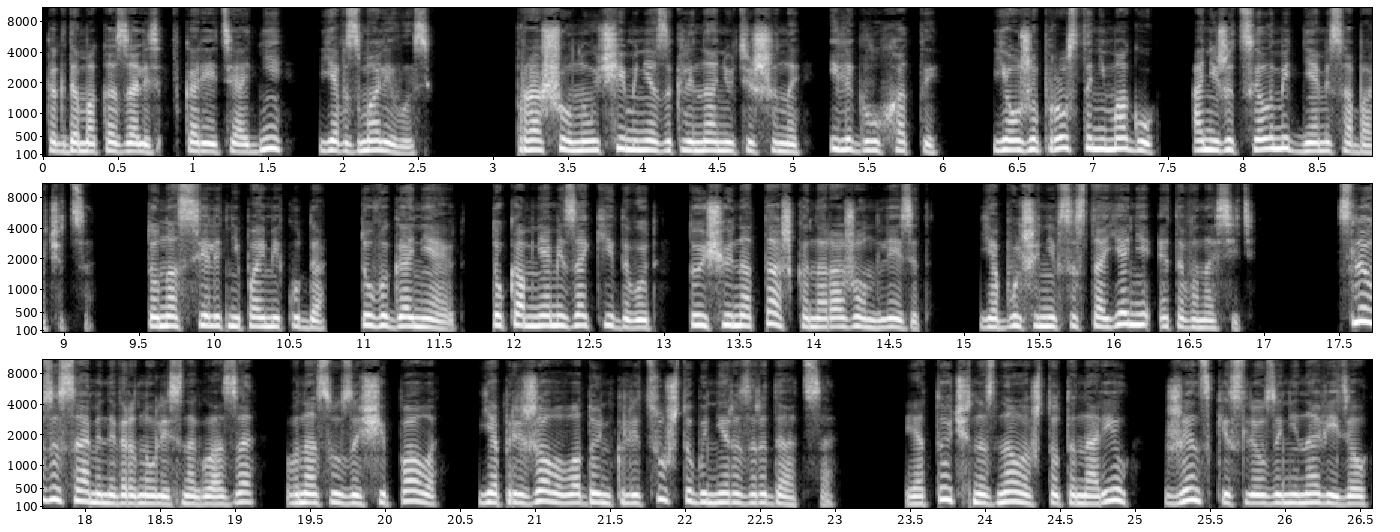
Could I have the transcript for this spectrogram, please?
Когда мы оказались в карете одни, я взмолилась. «Прошу, научи меня заклинанию тишины или глухоты. Я уже просто не могу, они же целыми днями собачатся. То нас селят не пойми куда, то выгоняют, то камнями закидывают, то еще и Наташка на рожон лезет. Я больше не в состоянии это выносить». Слезы сами навернулись на глаза, в носу защипало, я прижала ладонь к лицу, чтобы не разрыдаться. Я точно знала, что Тонарил женские слезы ненавидел,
